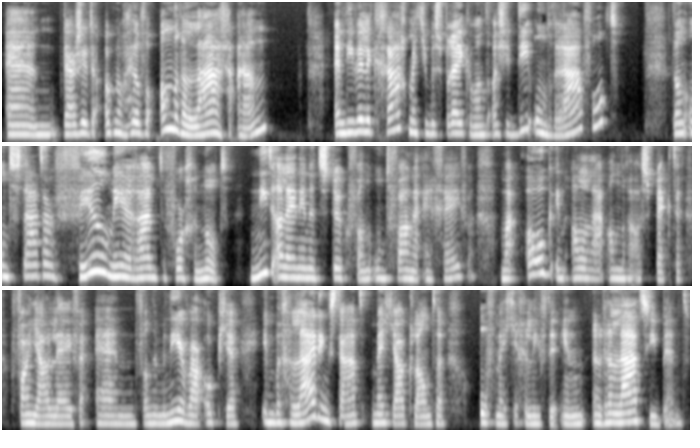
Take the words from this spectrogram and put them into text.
En daar zitten ook nog heel veel andere lagen aan. En die wil ik graag met je bespreken, want als je die ontrafelt, dan ontstaat er veel meer ruimte voor genot. Niet alleen in het stuk van ontvangen en geven, maar ook in allerlei andere aspecten van jouw leven en van de manier waarop je in begeleiding staat met jouw klanten of met je geliefde in een relatie bent.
